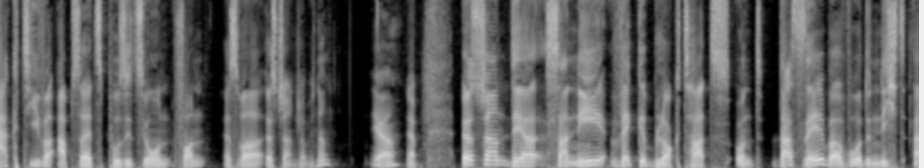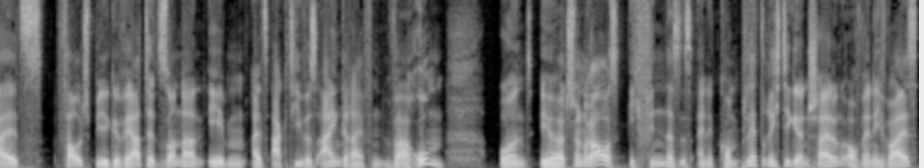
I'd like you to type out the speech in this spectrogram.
aktive Abseitsposition von, es war Özcan, glaube ich, ne? Ja. Ja. Özcan, der Sané weggeblockt hat und das selber wurde nicht als Foulspiel gewertet, sondern eben als aktives Eingreifen. Warum? Und ihr hört schon raus, ich finde, das ist eine komplett richtige Entscheidung, auch wenn ich weiß,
